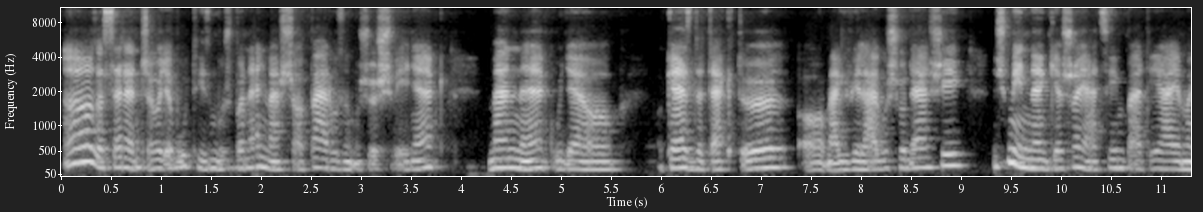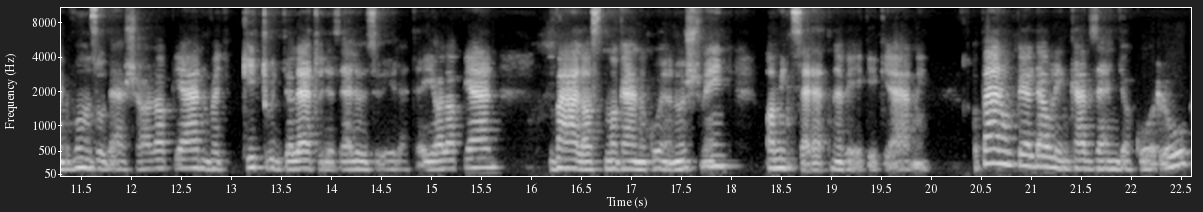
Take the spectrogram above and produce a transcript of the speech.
Az a szerencse, hogy a buddhizmusban egymással párhuzamos ösvények mennek ugye a, a kezdetektől a megvilágosodásig, és mindenki a saját szimpátiája, meg vonzódása alapján, vagy ki tudja, lehet, hogy az előző életei alapján választ magának olyan ösvényt, amit szeretne végigjárni. A párom például inkább zen gyakorló,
